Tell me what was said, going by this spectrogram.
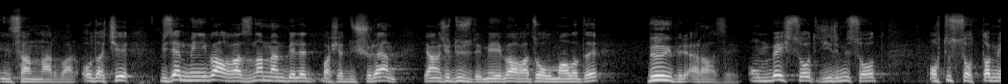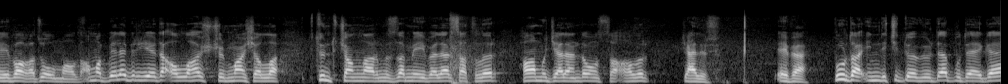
insanlar var. O da ki, bizə meyvə ağacına mən belə başa düşürəm. Yəni ki, düzdür, meyvə ağacı olmalıdır. Böyük bir ərazi. 15 sot, 20 sot, 30 sotda meyvə ağacı olmalıdır. Amma belə bir yerdə Allaha şükür, maşallah, bütün dükanlarımızda meyvələr satılır. Hamı gələndə onsa alır, gəlir evə. Burada indiki dövrdə bu dəqiqə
